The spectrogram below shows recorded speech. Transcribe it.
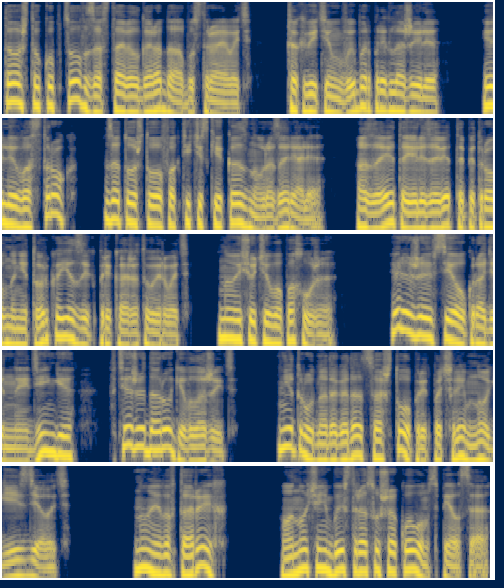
То, что купцов заставил города обустраивать, так ведь им выбор предложили. Или вострок за то, что фактически казну разоряли. А за это Елизавета Петровна не только язык прикажет вырвать, но еще чего похуже. Или же все украденные деньги в те же дороги вложить. Нетрудно догадаться, что предпочли многие сделать. Ну и во-вторых, он очень быстро с Ушаковым спелся.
